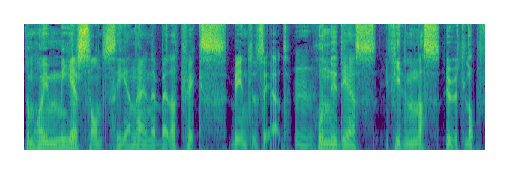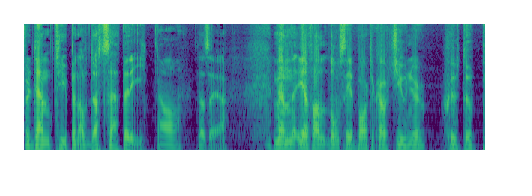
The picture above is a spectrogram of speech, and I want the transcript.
De har ju mer sånt senare när Bellatrix blir introducerad. Mm. Hon är ju deras, filmernas utlopp för den typen av dödsäteri, Ja, så att säga. Men i alla fall, de ser Barty Crouch Jr. skjuta upp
